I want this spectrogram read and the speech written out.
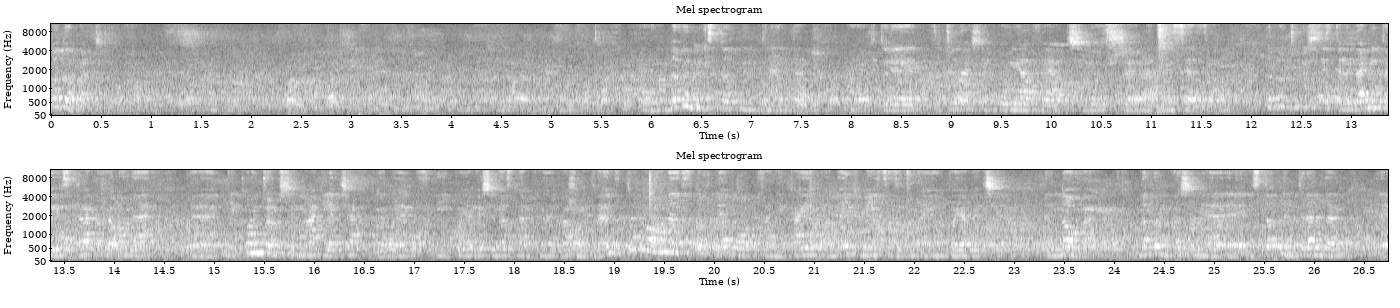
podobać. Nowym istotnym trendem, e, który zaczyna się pojawiać już e, na ten sezon, to bo oczywiście z trendami to jest tak, że one e, nie kończą się nagle ciach koniec i się następny ważny trend, tylko one stopniowo zanikają, a na ich miejsce zaczynają pojawiać się e, nowe. Nowym właśnie e, istotnym trendem e,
